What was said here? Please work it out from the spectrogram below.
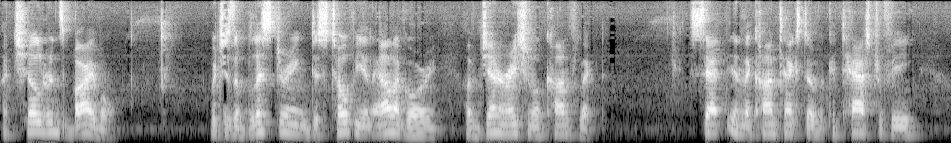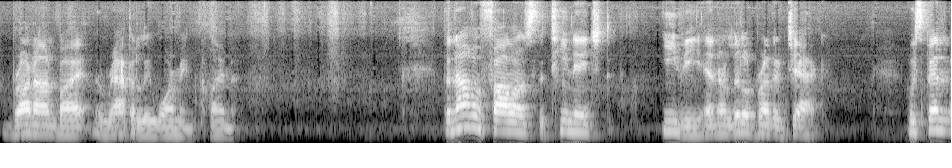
A Children's Bible, which is a blistering dystopian allegory of generational conflict, set in the context of a catastrophe brought on by the rapidly warming climate. The novel follows the teenaged Evie and her little brother Jack, who spend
